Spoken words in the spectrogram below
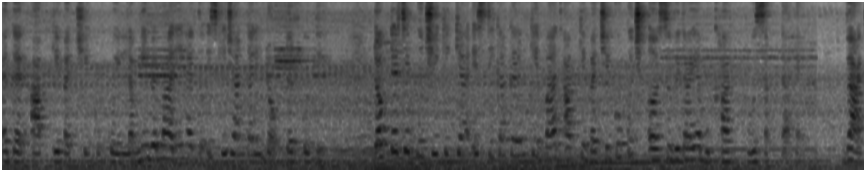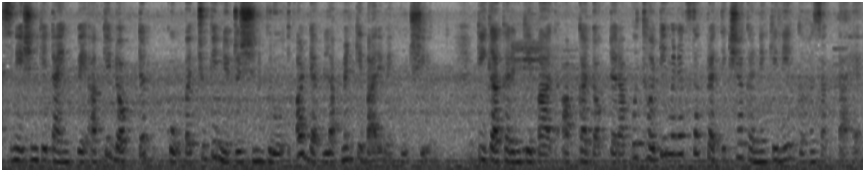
अगर आपके बच्चे को कोई लंबी बीमारी है तो इसकी जानकारी डॉक्टर को दें। डॉक्टर से पूछिए कि क्या इस टीकाकरण के बाद आपके बच्चे को कुछ असुविधा या बुखार हो सकता है। वैक्सीनेशन के टाइम पे आपके डॉक्टर को बच्चों के न्यूट्रिशन ग्रोथ और डेवलपमेंट के बारे में पूछिए। टीकाकरण के बाद आपका डॉक्टर आपको 30 मिनट्स तक प्रतीक्षा करने के लिए कह सकता है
